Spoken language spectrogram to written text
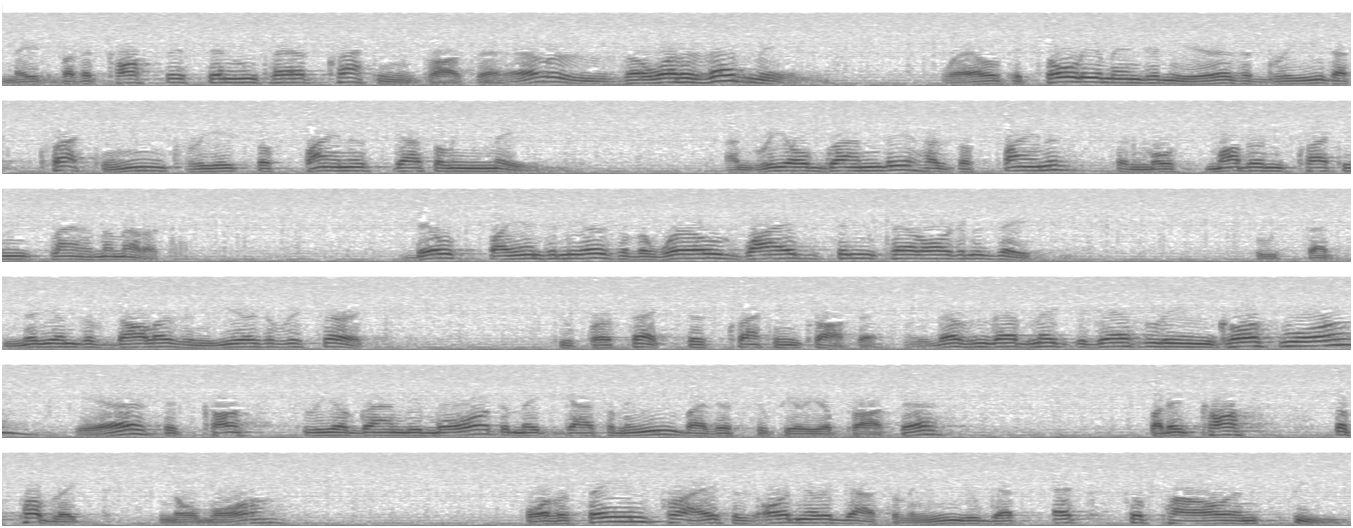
made by the costly Sinclair cracking process. Well, so what does that mean? Well, petroleum engineers agree that cracking creates the finest gasoline made. And Rio Grande has the finest and most modern cracking plant in America. Built by engineers of the worldwide Sinclair organization, who spent millions of dollars and years of research to perfect this cracking process. Well, doesn't that make the gasoline cost more? Yes, it costs Rio Grande more to make gasoline by this superior process, but it costs the public no more. For the same price as ordinary gasoline, you get extra power and speed.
